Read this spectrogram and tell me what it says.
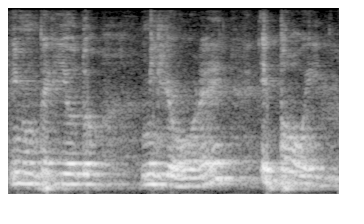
in un periodo migliore. E poi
